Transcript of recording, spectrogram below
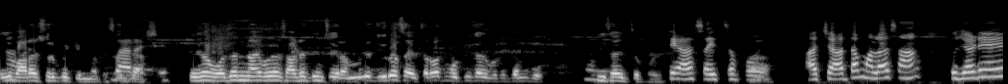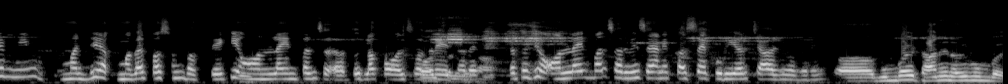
त्याची हा. बाराशे रुपये किंमत आहे सध्या. बाराशे. त्याचं वजन नाही बघा साडेतीनशे ग्राम. म्हणजे झिरो साईज सर्वात मोठी साईज होती जम्बो. ती साईजचं फळ. त्या साईजचं फळ. अच्छा आता मला सांग तुझ्याकडे मी म्हणजे मगापासून बघते की ऑनलाईन पण स- तुला कॉल्स वगैरे येतात आहे. तर तुझी ऑनलाईन पण सर्व्हिस आहे आणि कसं आहे कुरिअर चार्ज वगैरे? अं, मुंबई ठाणे नवी मुंबई.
